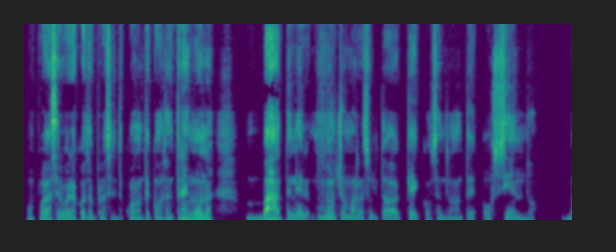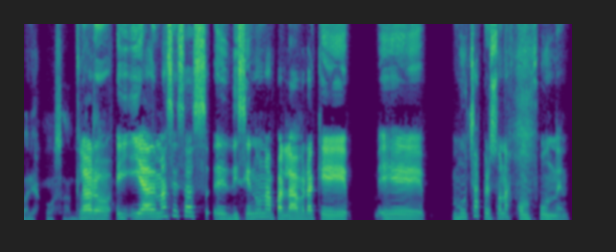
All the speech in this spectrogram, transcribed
o puedes hacer varias cosas, pero si te- cuando te concentras en una, vas a tener mucho más resultados que concentrándote o siendo varias cosas. Claro, y, y además estás eh, diciendo una palabra que eh, muchas personas confunden.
